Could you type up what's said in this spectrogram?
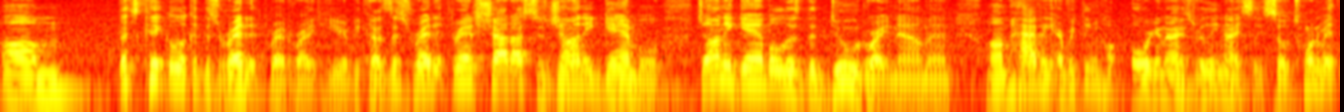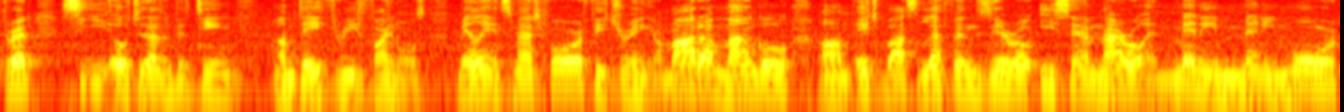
Um, let's take a look at this Reddit thread right here because this Reddit thread, shout outs to Johnny Gamble. Johnny Gamble is the dude right now, man. Um, having everything organized really nicely. So tournament thread, CEO 2015, um, day three finals. Melee and Smash 4 featuring Armada, Mango, um, HBox, Leffen, Zero, ESAM, Nairo, and many, many more.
